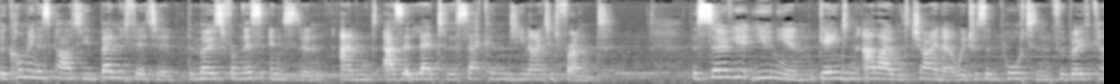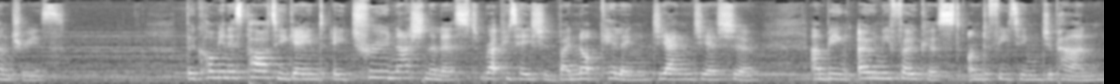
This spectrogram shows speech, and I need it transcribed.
the Communist Party benefited the most from this incident and as it led to the Second United Front. The Soviet Union gained an ally with China, which was important for both countries. The Communist Party gained a true nationalist reputation by not killing Jiang Jieshi and being only focused on defeating Japan.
